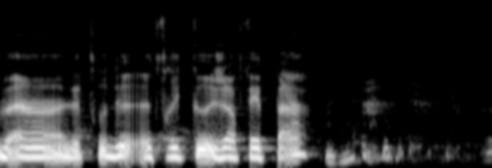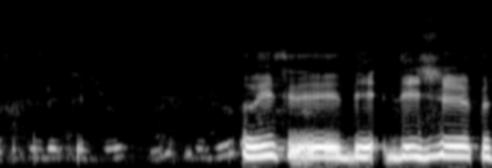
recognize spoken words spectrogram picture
Ben, le trou de tricot, j'en fais pas. Oui, c'est des, des, jeux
